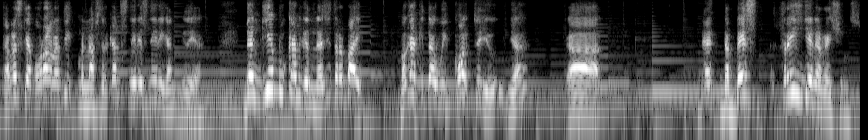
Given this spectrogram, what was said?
Karena setiap orang nanti menafsirkan sendiri-sendiri kan, gitu ya. Dan dia bukan generasi terbaik. Maka kita we quote to you, ya, uh, the- the best three generations.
